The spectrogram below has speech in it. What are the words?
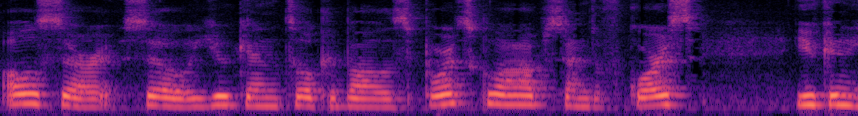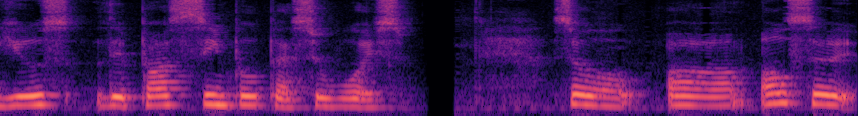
Also, so you can talk about sports clubs and of course you can use the past simple passive voice. So um, also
